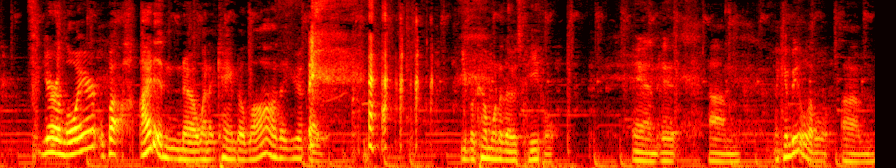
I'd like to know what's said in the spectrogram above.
you're a lawyer. Well, I didn't know when it came to law that you like you become one of those people, and it um, it can be a little um,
